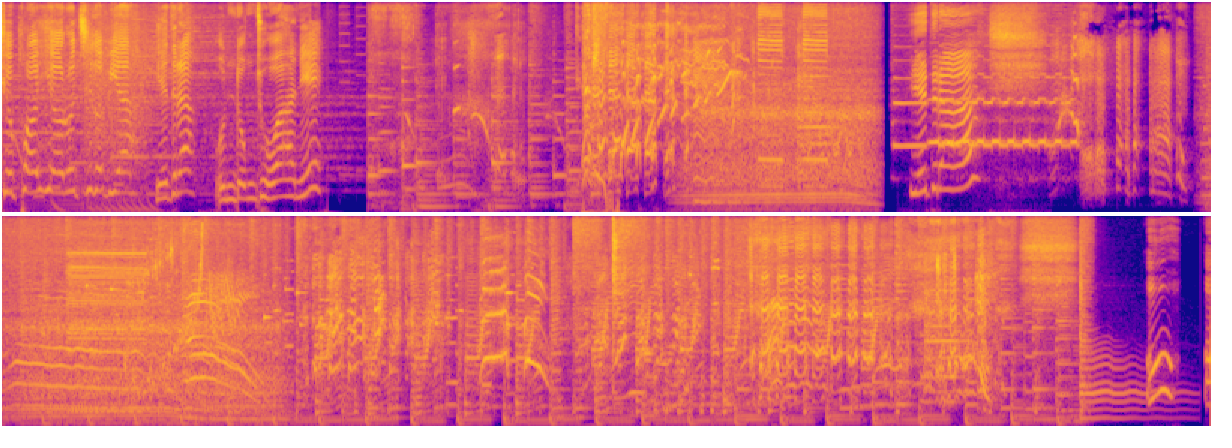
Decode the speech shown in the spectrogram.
슈퍼히어로 직업이야. 얘들아, 운동 좋아하니? 얘들아. 오, 오. 어,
